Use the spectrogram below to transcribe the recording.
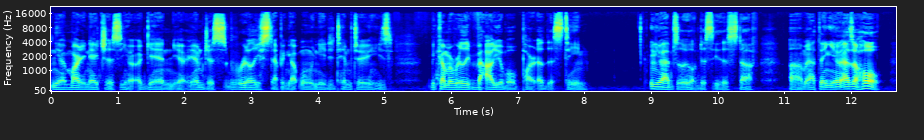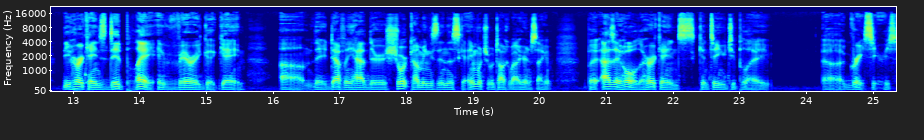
you know, Marty Necas, you know, again, you know, him just really stepping up when we needed him to. He's become a really valuable part of this team. And you absolutely love to see this stuff. Um, I think, you know, as a whole, the Hurricanes did play a very good game. Um, they definitely had their shortcomings in this game, which we'll talk about here in a second. But as a whole, the Hurricanes continue to play a great series.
